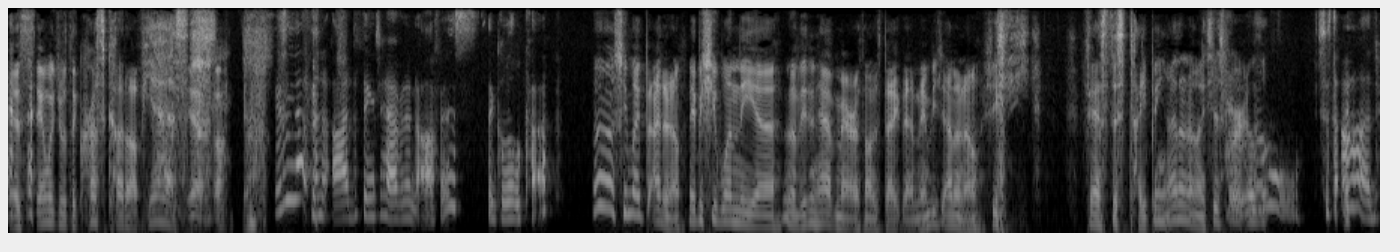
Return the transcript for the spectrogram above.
a sandwich with the crust cut off. Yes. yeah. well, Isn't that an odd thing to have in an office? Like a little cup? Well, she might. I don't know. Maybe she won the. Uh, no, they didn't have marathons back then. Maybe I don't know. She fastest typing. I don't know. It's just I very. don't. It's just odd.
